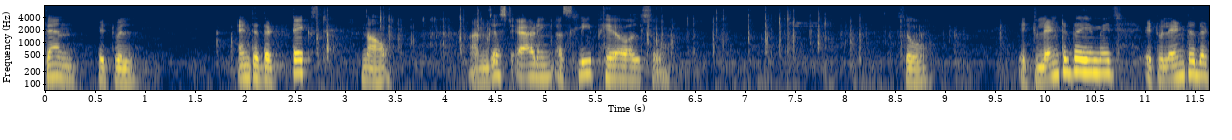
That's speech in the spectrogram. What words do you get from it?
then it will enter the text. Now I'm just adding a sleep here also. So it will enter the image it will enter the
